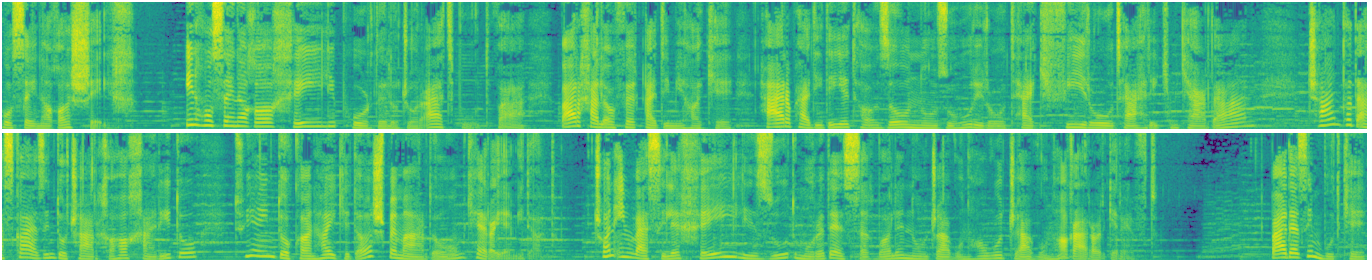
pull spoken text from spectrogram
حسین آقا شیخ. این حسین آقا خیلی پردل و جرأت بود و برخلاف قدیمی ها که هر پدیده تازه و نوظهوری رو تکفیر و تحریک می‌کردن چند تا دستگاه از این دوچرخه ها خرید و توی این دکان هایی که داشت به مردم کرایه می‌داد. چون این وسیله خیلی زود مورد استقبال نوجوان ها و جوان ها قرار گرفت. بعد از این بود که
